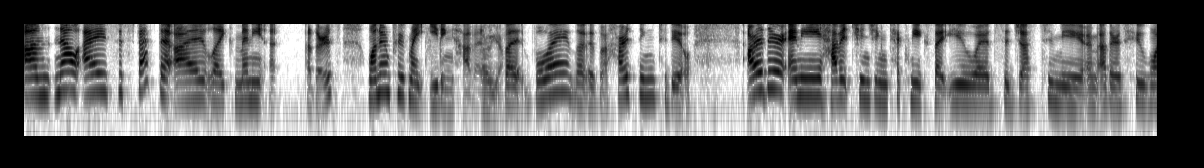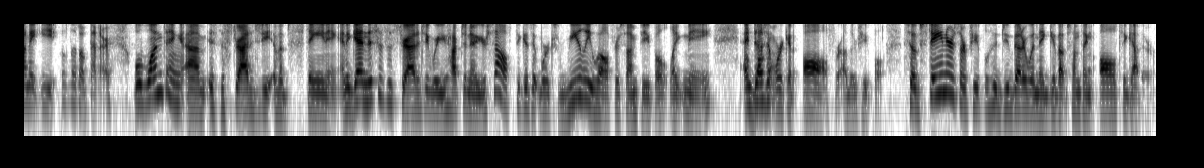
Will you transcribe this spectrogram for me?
Um, now, I suspect that I, like many others, want to improve my eating habits. Oh, yeah. But boy, that is a hard thing to do. Are there any habit changing techniques that you would suggest to me and others who want to eat a little better? Well, one thing um, is the strategy of abstaining. And again, this is a strategy where you have to know yourself because it works really well for some people, like me, and doesn't work at all for other people. So, abstainers are people who do better when they give up something altogether.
